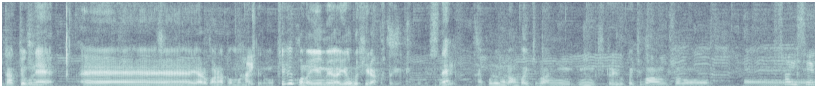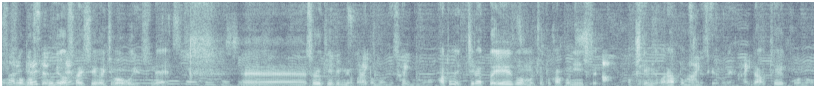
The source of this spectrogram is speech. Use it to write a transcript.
楽曲ね、えーやろうかなと思うんですけども「稽古の夢は夜開く」という曲ですね、はい。これがなんか一番人人気というか一番その再生されてるってサブスクでことですねは再生が一番多いですね、えーそれを聞いてみようかなと思うんですけども、後でちらっと映像もちょっと確認してあしてみようかなと思うんですけどもね、はい。だから稽古の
